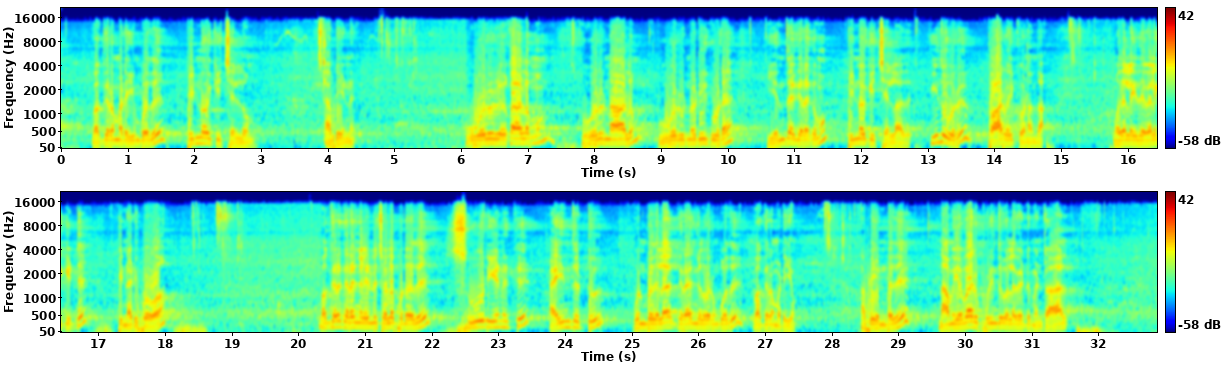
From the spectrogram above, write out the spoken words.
வக்ரம் அடையும் போது பின்னோக்கி செல்லும் அப்படின்னு. ஒரு காலமும் ஒரு நாளும் ஒரு நொடி கூட எந்த கிரகமும் பின்னோக்கி செல்லாது. இது ஒரு பார்வை கோணம்தான். முதல்ல இதை விளக்கிட்டு பின்னாடி போவோம். வக்ர கிரகங்கள் என்று சொல்லப்படுவது சூரியனுக்கு ஐந்து டு ஒன்பதில் கிரகங்கள் வரும்போது வக்ரம் அடையும். அப்படி என்பது நாம் எவ்வாறு புரிந்து கொள்ள வேண்டும் என்றால்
